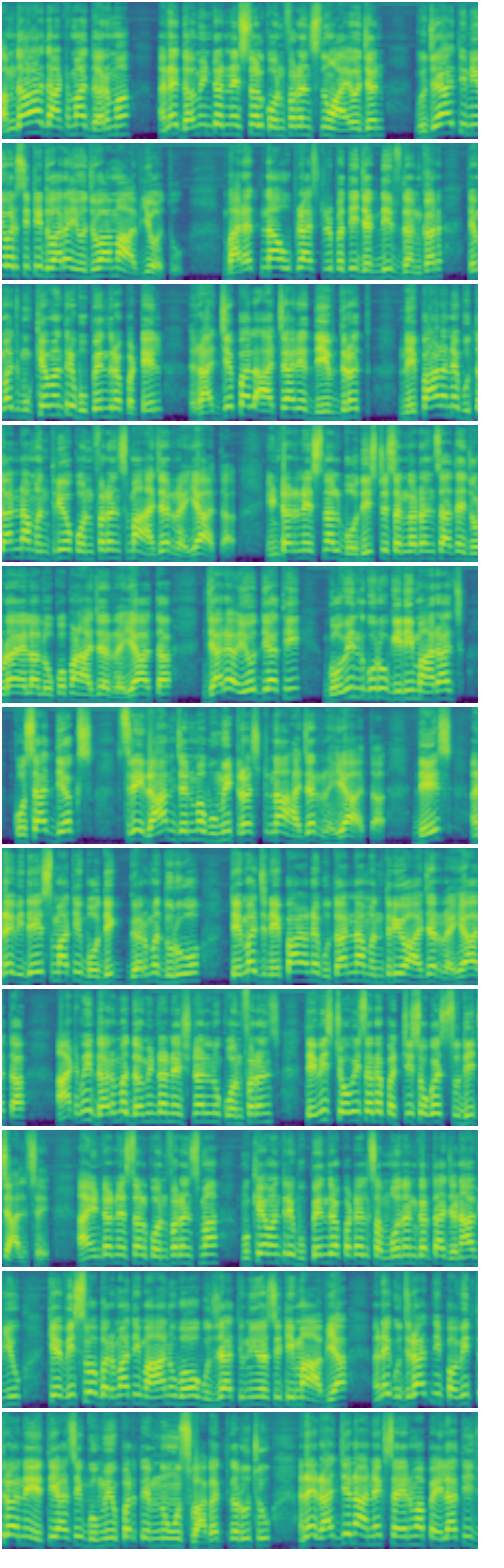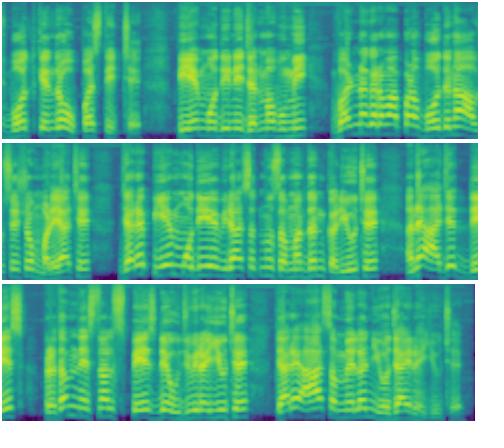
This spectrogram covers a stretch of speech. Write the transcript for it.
અમદાવાદ આઠમા ધર્મ અને ધમ ઇન્ટરનેશનલ કોન્ફરન્સનું આયોજન ગુજરાત યુનિવર્સિટી દ્વારા યોજવામાં આવ્યું હતું. ભારતના ઉપરાષ્ટ્રપતિ જગદીપ ધનકર તેમજ મુખ્યમંત્રી ભૂપેન્દ્ર પટેલ, રાજ્યપાલ આચાર્ય દેવવ્રત, નેપાળ અને ભૂતાનના મંત્રીઓ કોન્ફરન્સમાં હાજર રહ્યા હતા. ઇન્ટરનેશનલ બૌદ્ધિસ્ટ સંગઠન સાથે જોડાયેલા લોકો પણ હાજર રહ્યા હતા. જ્યારે અયોધ્યાથી ગોવિંદ ગુરુ ગિરી મહારાજ કોષાધ્યક્ષ શ્રી રામ જન્મભૂમિ ટ્રસ્ટના હાજર રહ્યા હતા. દેશ અને વિદેશમાંથી બૌદ્ધિક ધર્મગુરુઓ તેમજ નેપાળ અને ભૂતાનના મંત્રીઓ હાજર રહ્યા હતા. આઠમી ધર્મ ધમ ઇન્ટરનેશનલનું કોન્ફરન્સ ત્રેવીસ, ચોવીસ અને પચીસ ઓગસ્ટ સુધી ચાલશે. આ ઇન્ટરનેશનલ કોન્ફરન્સમાં મુખ્યમંત્રી ભૂપેન્દ્ર પટેલ સંબોધન કરતા જણાવ્યું કે વિશ્વભરમાંથી મહાનુભાવો ગુજરાત યુનિવર્સિટીમાં આવ્યા અને ગુજરાતની પવિત્ર અને ઐતિહાસિક ભૂમિ ઉપર તેમનું હું સ્વાગત કરું છું અને રાજ્યના અનેક શહેરમાં પહેલાથી જ બૌદ્ધ કેન્દ્રો ઉપસ્થિત છે. પીએમ મોદીની જન્મભૂમિ, વડનગરમાં પણ બૌદ્ધના અવશેષો મળ્યા છે. જ્યારે પીએમ મોદીએ વિરાસતનું સમર્થન કર્યું છે અને આજે દેશ પ્રથમ નેશનલ સ્પેસ ડે ઉજવી રહ્યું છે, ત્યારે આ સંમેલન યોજાઈ રહ્યું છે.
